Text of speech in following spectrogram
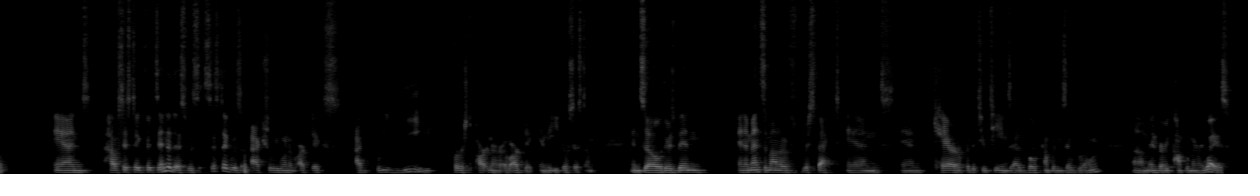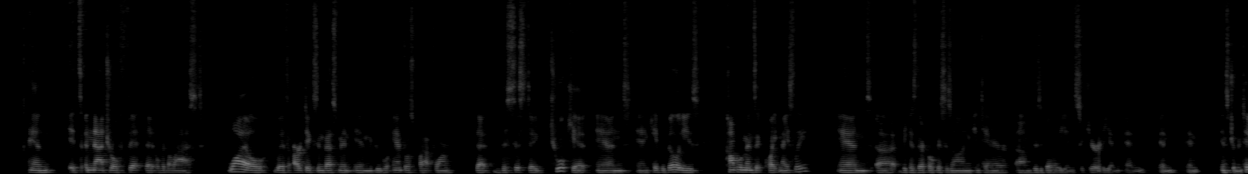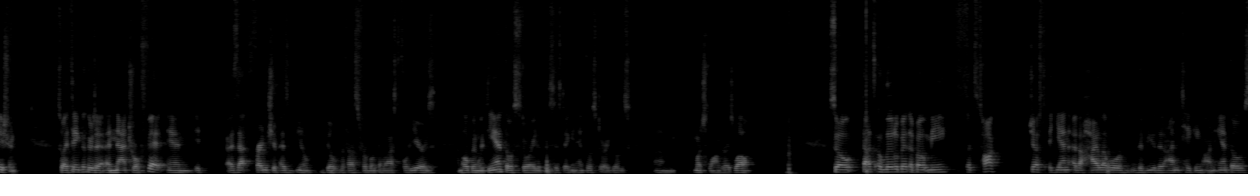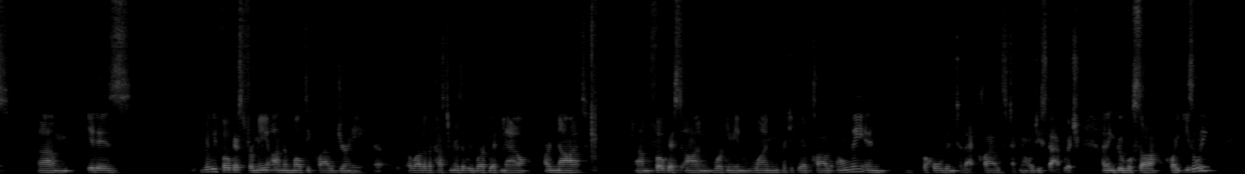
And how Sysdig fits into this was Sysdig was actually one of Arctiq's, I believe, the first partner of Arctiq in the ecosystem. And so there's been an immense amount of respect and and care for the two teams as both companies have grown um, in very complementary ways. And it's a natural fit that over the last while with Arctiq's investment in the Google Anthos platform, that the Sysdig toolkit and, and capabilities complements it quite nicely. And uh, because their focus is on container um, visibility and security and, and, and, and, instrumentation. So I think that there's a, a natural fit. And it, as that friendship has you know built with us for about the last four years, I'm hoping with the Anthos story that the Sysdig and Anthos story goes um, much longer as well. So that's a little bit about me. Let's talk just again at a high level of the view that I'm taking on Anthos. Um, it is really focused for me on the multi-cloud journey. Uh, a lot of the customers that we work with now are not um, focused on working in one particular cloud only and beholden to that cloud's technology stack, which I think Google saw quite easily.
